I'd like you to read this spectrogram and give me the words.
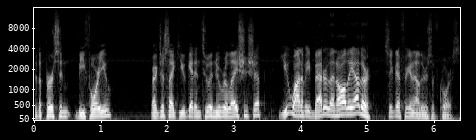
to the person before you. Right? Just like you get into a new relationship, you want to be better than all the other significant others, of course.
